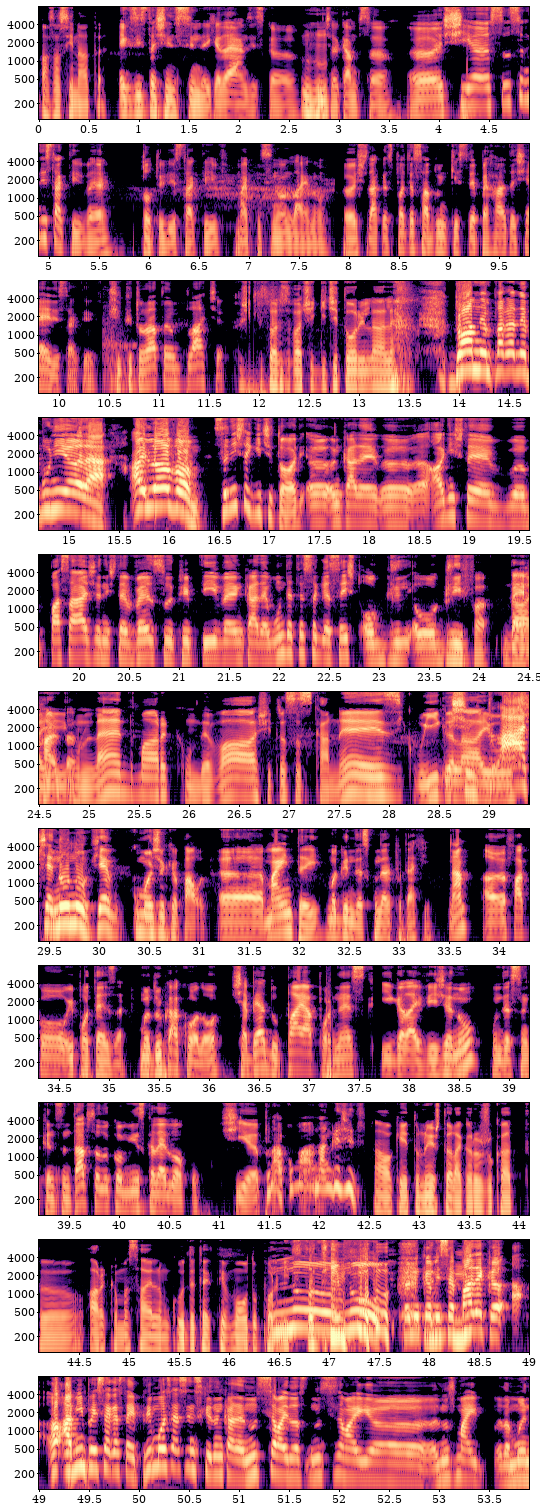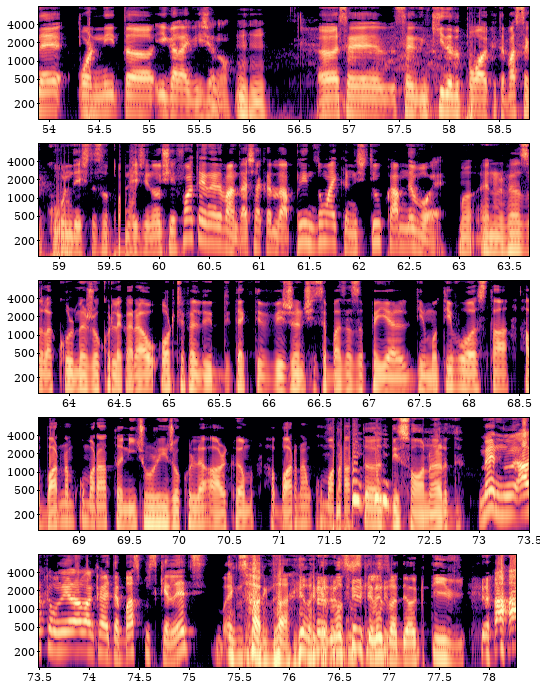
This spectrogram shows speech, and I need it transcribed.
asasinate. Există și în Syndicate, de am zis că Mhm. uh-huh. încercam să... Uh, și uh, sunt, sunt distractive. Totul e distractiv, mai puțin online-ul. Uh, și dacă îți place să aduni chestiile pe hartă și aia e distractiv. Și câteodată îmi place. Și îți place să faci și ghicitorile alea. Doamne, îmi plac la nebunie alea! I love them! Sunt niște ghicitori uh, în care uh, au niște uh, pasaje, niște versuri criptive în care unde trebuie să găsești o, gli- o glifă pe Dai hartă. un landmark undeva și trebuie să scanezi cu eagle și îmi eye-ul place, și... nu, nu, fie cum mă joc eu, Paul. Uh, mai întâi mă gândesc unde ar putea fi, da? Uh, fac o ipoteză. Mă duc acolo și abia după aia pornesc Eagle Eye Vision-ul, unde sunt când sunt absolut convins că le locul. Și uh, până acum n-am greșit. Ah, ok, tu nu ești ăla care a jucat uh, Arkham Asylum cu detective mode-ul pornit nu, tot timpul. nu, pentru că mi se pare că a, a, am impresia că asta e primul Assassin's Creed în care nu ți se mai, lăs, nu ți se mai, uh, nu ți mai rămâne pornit uh, Eagle Eye Vision-ul. Mhm. Uh, se, se închide după o câteva secunde și trebuie să pornești din nou și e foarte enervant, așa că la prind numai când știu că am nevoie. Mă enervează la culme jocurile care au orice fel de detective vision și se bazează pe el. Din motivul ăsta, habar n-am cum arată niciunul din jocurile Arkham, habar n-am cum arată Dishonored. Man, nu, Arkham nu era la în care te bați cu scheleți? Exact, da, el care văd scheleți radioactivi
